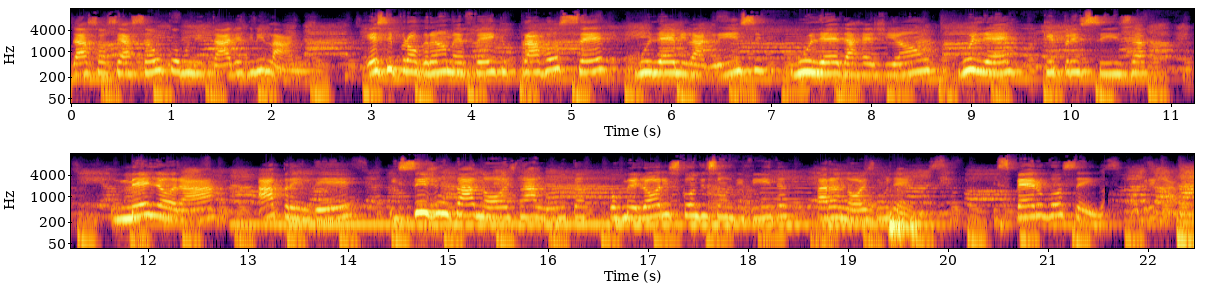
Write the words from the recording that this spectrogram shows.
da Associação Comunitária de Milagres. Esse programa é feito para você, mulher milagrense, mulher da região, mulher que precisa melhorar, aprender e se juntar a nós na luta por melhores condições de vida para nós mulheres. Espero vocês. Obrigada.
